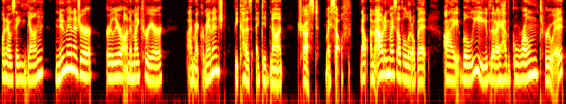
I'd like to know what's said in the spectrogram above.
when I was a young new manager earlier on in my career. I micromanaged because I did not trust myself. Now, I'm outing myself a little bit. I believe that I have grown through it,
